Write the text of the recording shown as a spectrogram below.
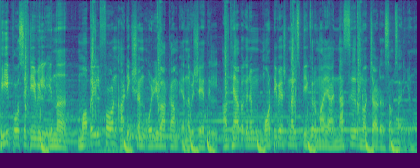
ബി പോസിറ്റീവിൽ ഇന്ന് മൊബൈൽ ഫോൺ അഡിക്ഷൻ ഒഴിവാക്കാം എന്ന വിഷയത്തിൽ അധ്യാപകനും മോട്ടിവേഷണൽ സ്പീക്കറുമായ നസീർ നൊച്ചാട് സംസാരിക്കുന്നു.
